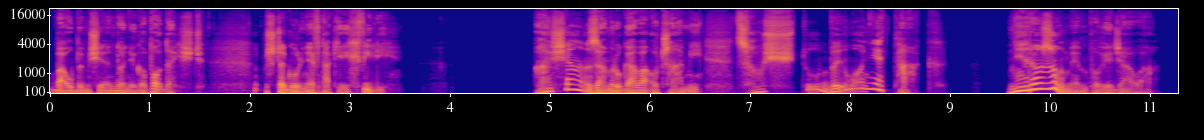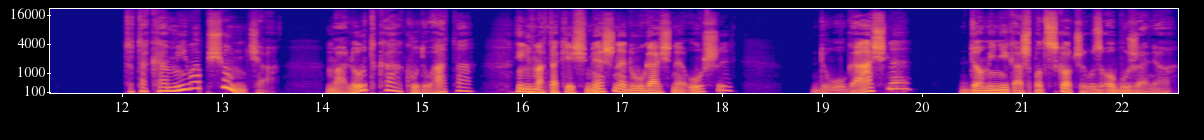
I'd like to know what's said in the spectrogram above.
bałbym się do niego podejść, szczególnie w takiej chwili. Asia zamrugała oczami. Coś tu było nie tak. Nie rozumiem, powiedziała. To taka miła psiuncia, malutka, kudłata i ma takie śmieszne, długaśne uszy. Długaśne? Dominik aż podskoczył z oburzenia.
